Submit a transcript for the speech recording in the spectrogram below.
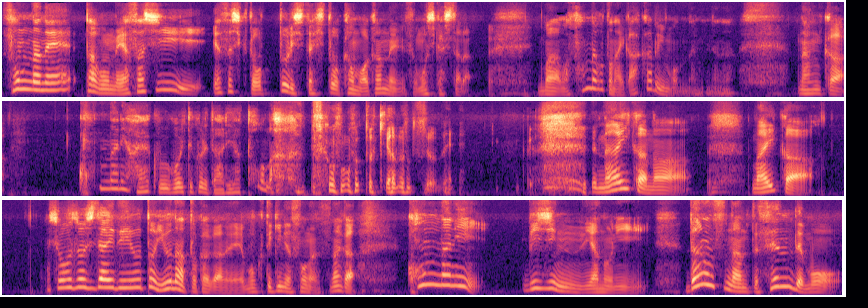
そんなね、多分ね、優しい、優しくておっとりした人かもわかんないんですよ、もしかしたら。まあまあ、そんなことないか、明るいもんな、みんなな。なんか、こんなに早く動いてくれてありがとうな、って思う時あるんですよね。ないかなないか。少女時代で言うと、ユナとかがね、僕的にはそうなんです。なんか、こんなに美人やのに、ダンスなんてせんでも、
